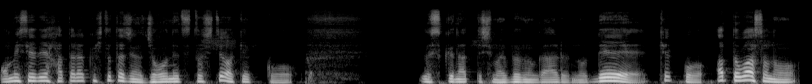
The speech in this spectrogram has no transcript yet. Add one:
お店で働く人たちの情熱としては結構薄くなってしまう部分があるので、結構、あとはその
